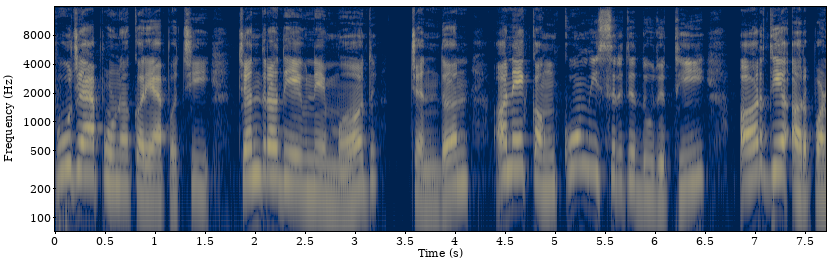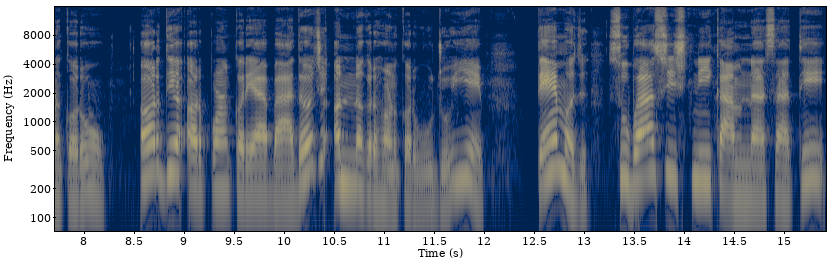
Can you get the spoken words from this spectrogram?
પૂજા પૂર્ણ કર્યા પછી ચંદ્રદેવને મધ, ચંદન અને કંકુ મિશ્રિત દૂધથી અર્ધ્ય અર્પણ કરો. અર્ધ્ય અર્પણ કર્યા બાદ જ અન્નગ્રહણ કરવું જોઈએ. તેમજ શુભાશિષની કામના સાથે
